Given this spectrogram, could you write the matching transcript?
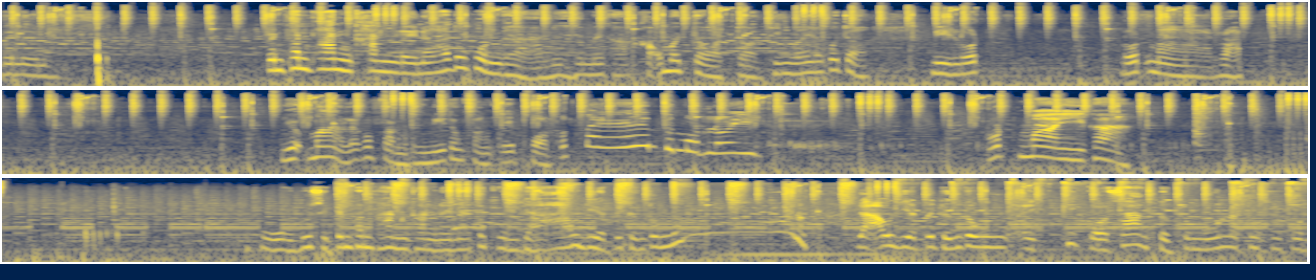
ไปเลยนะเป็นพันๆคันเลยนะคะ ทุกคนค่ะนี่เห็นไหมคะเขาเอามาจอดจอดทิ้งไว้แล้วก็จะมีรถ รถมารับ เยอะมากแล้วก็ฝั่งตรงนี้ตรงฝั่งเอพอร์ตก็เต็มไปหมดเลย รถใหม่ค่ะโอ้โหดูสิเป็นพันๆคันเลยนะทุกคนยาวเหยียดไปถึงตรงนู้นยาวเหยียดไปถึงตรงไอ้ที่ก่อสร้างตึกตรงนู้นนะทุกคน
